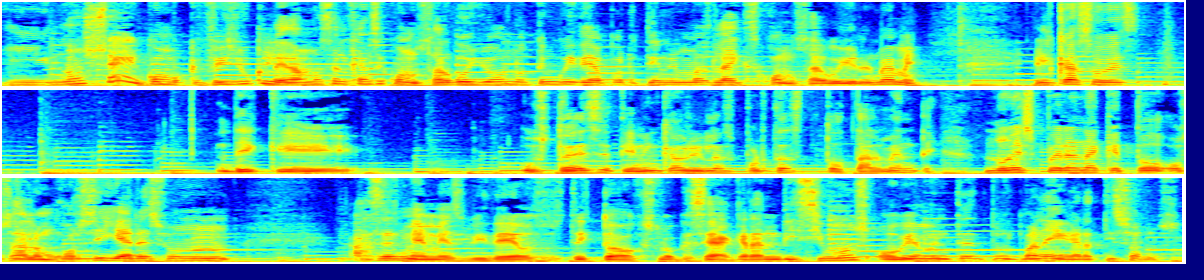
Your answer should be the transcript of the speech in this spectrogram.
y no sé, como que Facebook le da más alcance cuando salgo yo, no tengo idea, pero tienen más likes cuando salgo yo en el meme. El caso es de que ustedes se tienen que abrir las puertas totalmente. No esperen a que todo, o sea, a lo mejor si ya eres un haces memes, videos, TikToks, lo que sea, grandísimos, obviamente pues, van a llegar a ti solos.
